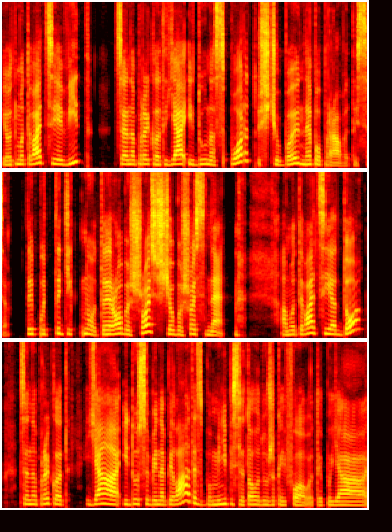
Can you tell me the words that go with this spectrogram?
І от мотивація від це, наприклад, я іду на спорт, щоб не поправитися. Типу, ти ну, ти робиш щось, щоб щось не. А мотивація до це, наприклад, я іду собі на пілатес, бо мені після того дуже кайфово. Типу, я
